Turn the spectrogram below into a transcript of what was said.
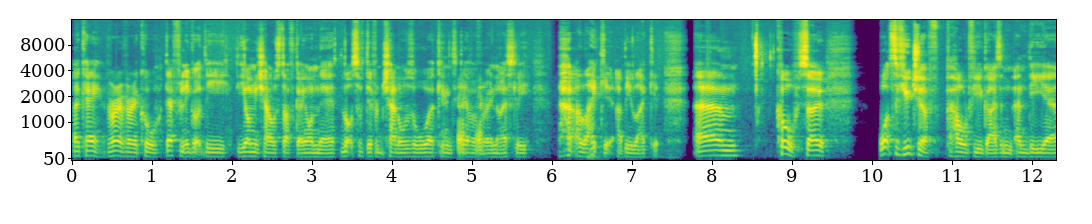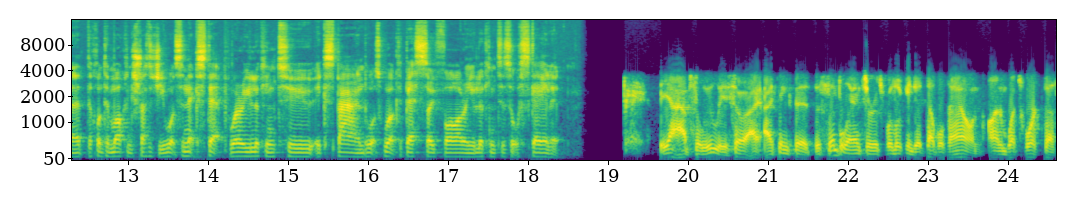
Okay, very very cool. Definitely got the the omni-channel stuff going on there. Lots of different channels all working together very nicely. I like it. I do like it. Um, cool. So, what's the future hold for you guys and, and the uh, the content marketing strategy? What's the next step? Where are you looking to expand? What's worked best so far, and you're looking to sort of scale it? Yeah, absolutely. So I, I think that the simple answer is we're looking to double down on what's worked thus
